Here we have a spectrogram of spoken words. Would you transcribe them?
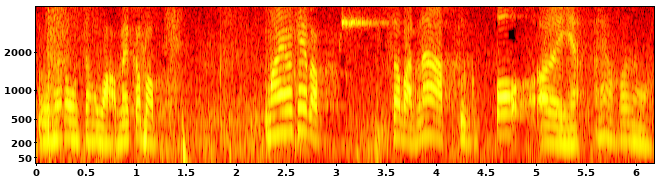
เออให้ตรงจังหวะไม่ก็แบบไม่ก็แค่แบบสะบัดหน้าปึกโป๊ะอะไรอย่างเงี้ยให้เอาเข้าจังหวะ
